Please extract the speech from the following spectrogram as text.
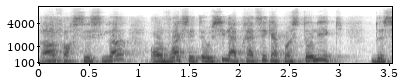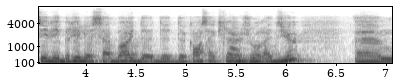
renforcer cela, on voit que c'était aussi la pratique apostolique de célébrer le sabbat et de, consacrer un jour à Dieu. Euh,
